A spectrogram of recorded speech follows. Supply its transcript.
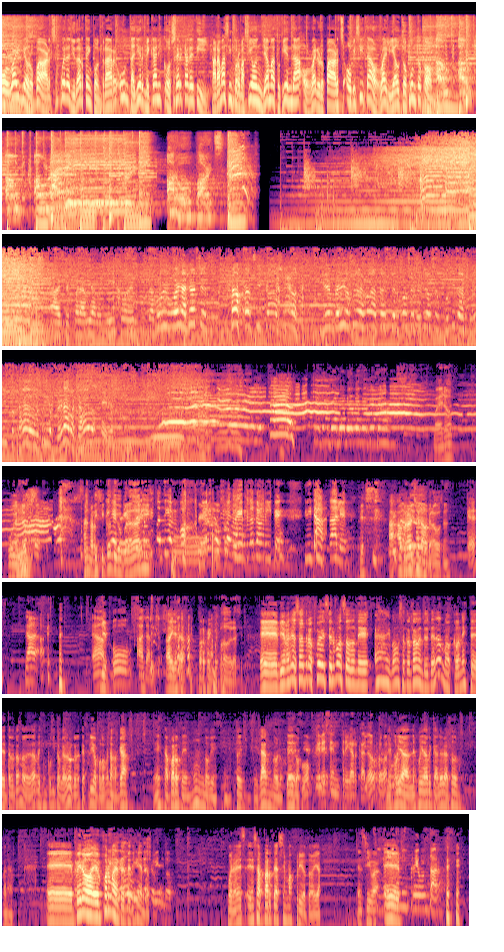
O'Reilly Auto Parts puede ayudarte a encontrar un taller mecánico cerca de ti. Para más información, llama a tu tienda O'Reilly Auto Parts o visita oreillyauto.com. oh, oh, O'Reilly Auto Parts. Ay, se fue la mierda, qué hijo de puta. Muy buenas noches, caballeros. Bienvenidos una vez más a este hermoso y nervioso, un poquito de frío, cagado de frío programa llamado. Bueno, bueno. Antipsicótico para Dani. Grita, dale. A- aprovechen ahora. Para vos, ¿eh? ¿Qué? Nada. Ah, boom, Alan. Ahí está, perfecto. Gracias. Eh, bienvenidos a otro jueves hermoso donde ay, vamos a tratar de entretenernos con este, tratando de darles un poquito de calor con este frío, por lo menos acá, en esta parte del mundo que, que me estoy helando los dedos. ¿Vos querés entregar calor, Roberto? Les voy a, les voy a dar calor a todos. Para- Eh, pero en forma de entretenimiento. Bueno, en, es- en esa parte hace más frío todavía. Encima. Si no Eh, ni preguntar.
